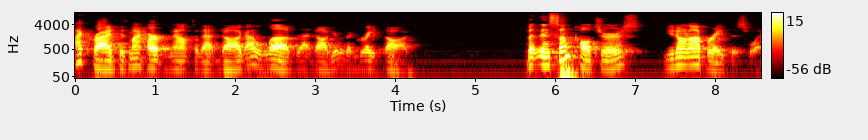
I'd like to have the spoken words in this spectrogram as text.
I cried because my heart went out to that dog. I loved that dog. It was a great dog. But in some cultures, you don't operate this way.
